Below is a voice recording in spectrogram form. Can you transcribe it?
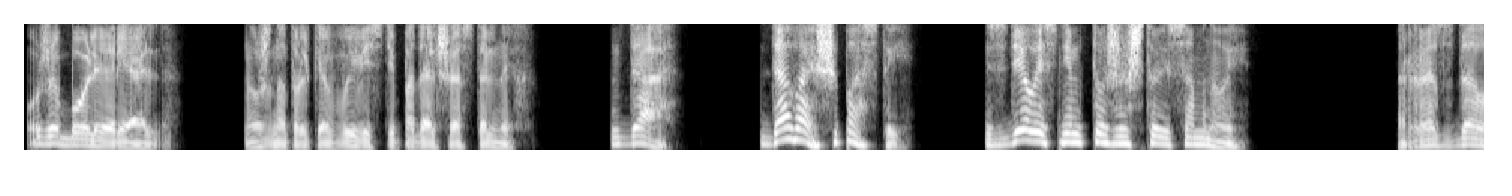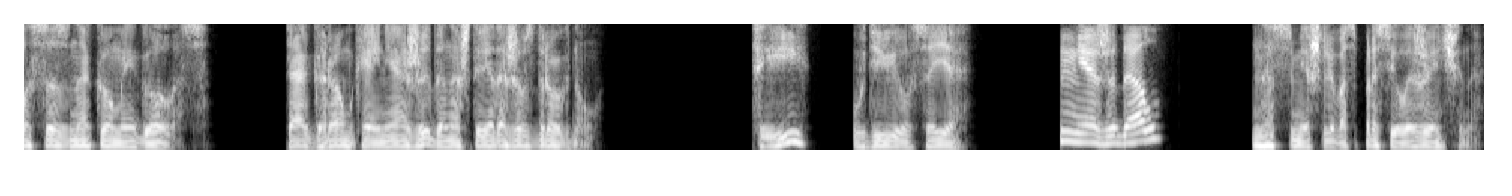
уже более реально. Нужно только вывести подальше остальных. «Да, давай, шипастый, сделай с ним то же, что и со мной». Раздался знакомый голос. Так громко и неожиданно, что я даже вздрогнул. «Ты?» — удивился я. «Не ожидал?» — насмешливо спросила женщина.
